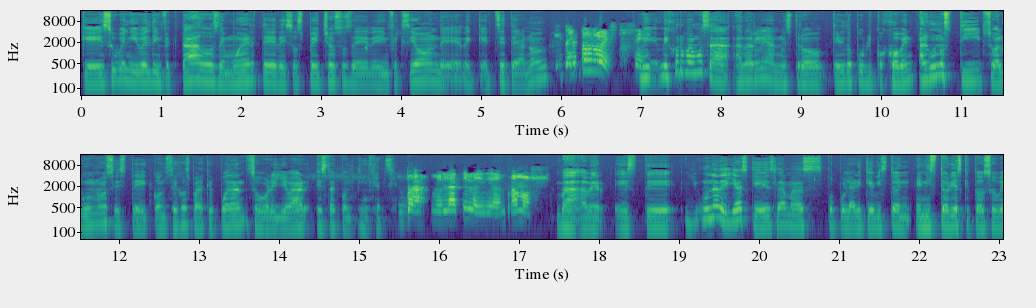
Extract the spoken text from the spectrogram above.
que sube el nivel de infectados, de muerte, de sospechosos de, de infección, de, etcétera, ¿no? De todo esto, sí. Me- mejor vamos a, a darle a nuestro querido público joven algunos tips o algunos este consejos para que puedan sobrellevar esta contingencia. Va, me late la idea. Vamos. Va, a ver, este, una de ellas que es la más popular y que he visto en, en historias que todos suben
